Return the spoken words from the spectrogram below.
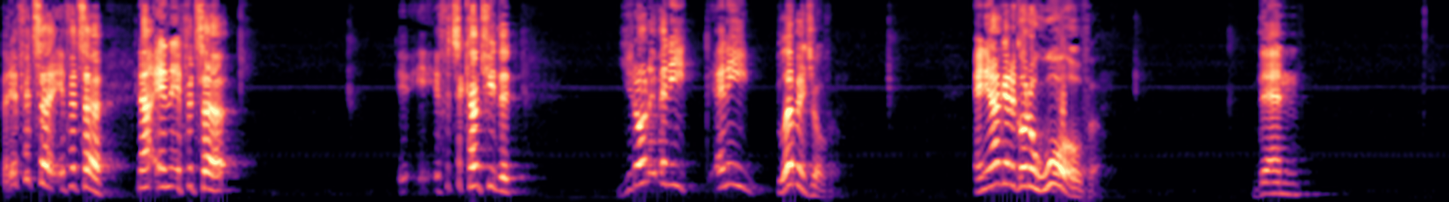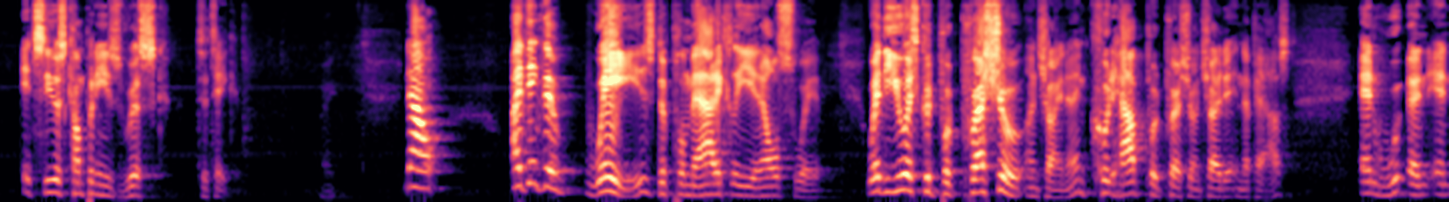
But if it's a, if it's a, now, and if it's a, if it's a country that you don't have any, any leverage over, and you're not going to go to war over, then it's the U.S. company's risk to take. Right? Now, I think there are ways, diplomatically and elsewhere, where the U.S. could put pressure on China and could have put pressure on China in the past, and, and, and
